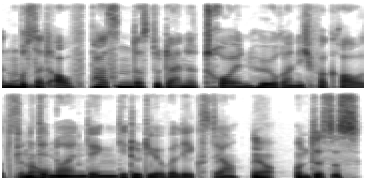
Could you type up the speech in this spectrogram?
Dann du musst und halt aufpassen, dass du deine treuen Hörer nicht vergraulst genau. mit den neuen Dingen, die du dir überlegst, ja. Ja. Und das ist,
